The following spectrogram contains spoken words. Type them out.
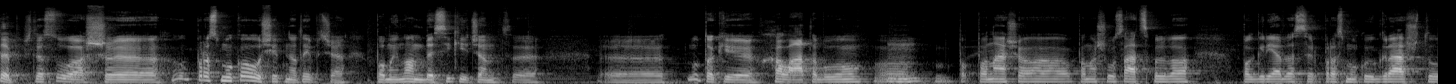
Taip. Iš tiesų, aš e, nu, prasmukau, šiaip ne taip čia pamainom besikeičiant, e, e, nu, tokį halatą buvau mm. panašio, panašaus atspalvio pagriebęs ir prasmukau į graštų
